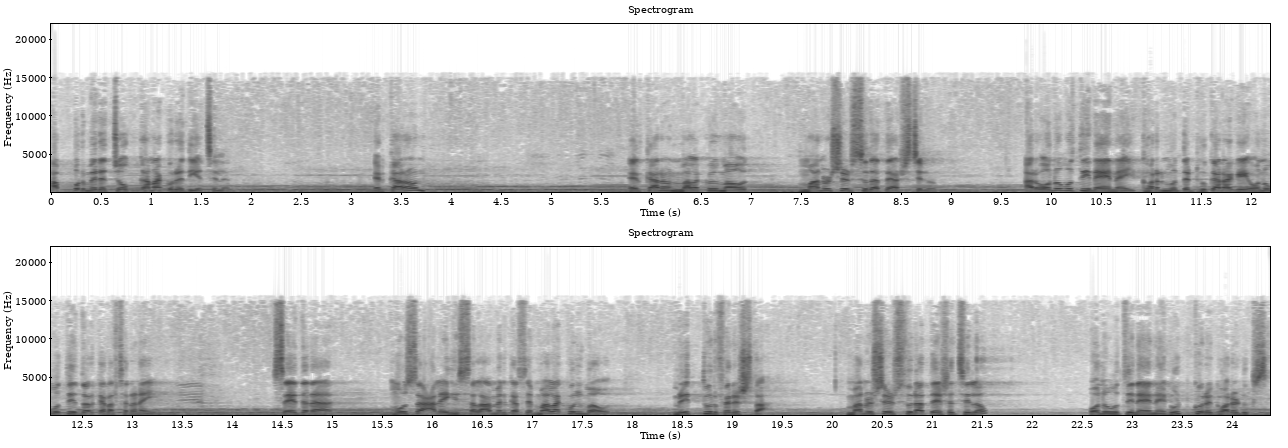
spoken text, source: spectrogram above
থাপ্পড় মেরে চোখ কানা করে দিয়েছিলেন। এর কারণ? এর কারণ মালাকুল মাউত মানুষের সুরাতে আসছিল। আর অনুমতি নেয় নাই। ঘরের মধ্যে ঢুকার আগে অনুমতির দরকার আছে না নাই? সৈয়দনা মুসা আলাইহিস সালামের কাছে মালাকুল মাউত, মৃত্যুর ফেরেশতা। মানুষের সুরাতে এসেছিল, অনুমতি নেয় নাই। হুট করে ঘরে ঢুকছে।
